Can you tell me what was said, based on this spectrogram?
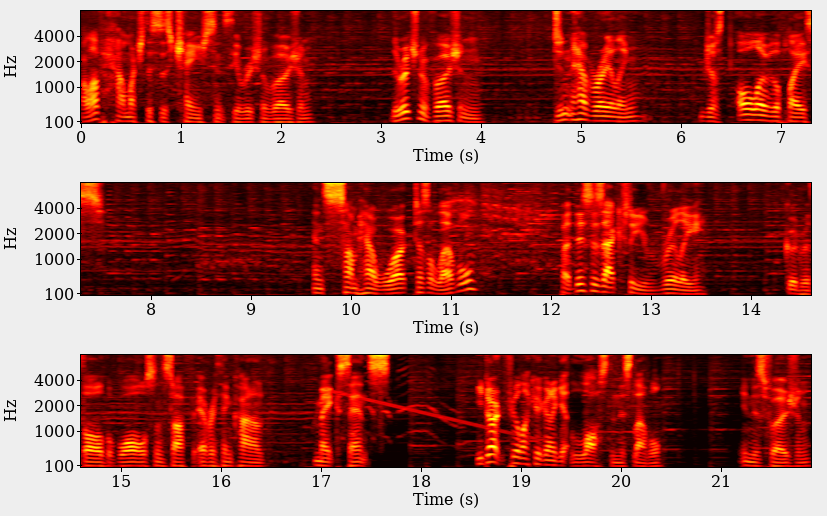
I love how much this has changed since the original version. The original version didn't have railing, just all over the place, and somehow worked as a level. But this is actually really good with all the walls and stuff, everything kind of makes sense. You don't feel like you're going to get lost in this level, in this version.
